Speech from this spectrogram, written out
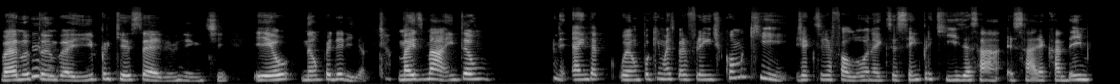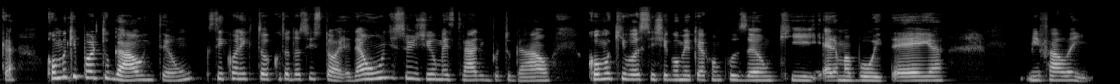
Vai anotando aí, porque, sério, gente, eu não perderia. Mas, Má, então ainda é um pouquinho mais para frente, como que, já que você já falou, né, que você sempre quis essa, essa área acadêmica, como que Portugal, então, se conectou com toda a sua história? Da onde surgiu o mestrado em Portugal? Como que você chegou meio que à conclusão que era uma boa ideia? Me fala aí.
